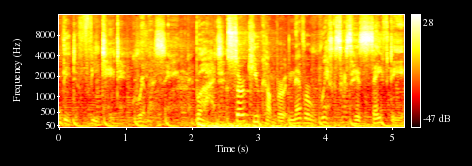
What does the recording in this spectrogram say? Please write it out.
the defeated grimacing. But Sir Cucumber never risks his safety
